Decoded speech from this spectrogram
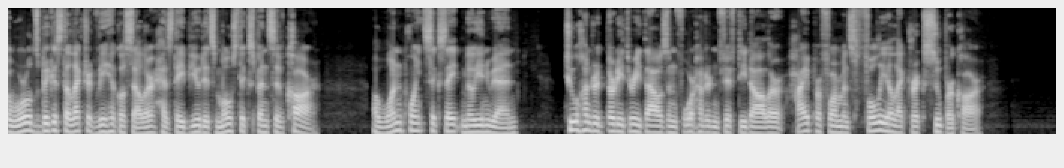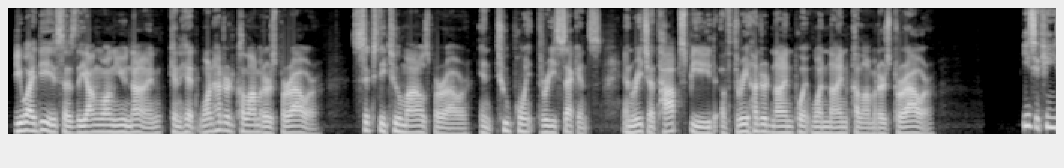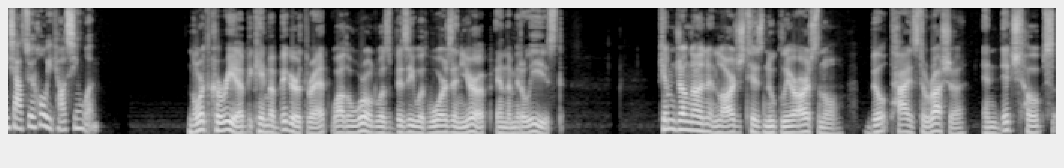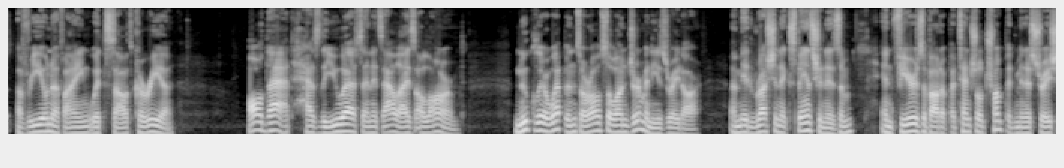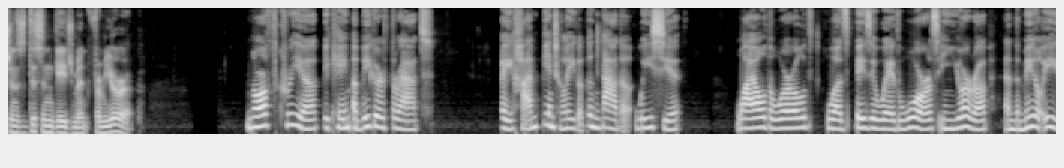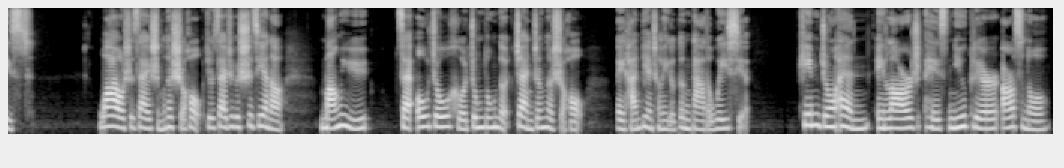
The world's biggest electric vehicle seller has debuted its most expensive car, a 1.68 million yuan, $233,450 high performance fully electric supercar. BYD says the Yangwang U9 can hit 100 kilometers per hour, 62 miles per hour in 2.3 seconds, and reach a top speed of 309.19 kilometers per hour. 一起听一下最后一条新闻。North Korea became a bigger threat while the world was busy with wars in Europe and the Middle East. Kim Jong un enlarged his nuclear arsenal, built ties to Russia, and ditched hopes of reunifying with South Korea. All that has the US and its allies alarmed. Nuclear weapons are also on Germany's radar, amid Russian expansionism and fears about a potential Trump administration's disengagement from Europe. North Korea became a bigger threat. 北韩变成了一个更大的威胁。While the world was busy with wars in Europe and the Middle East. While 是在什么的时候？就在这个世界呢，忙于在欧洲和中东的战争的时候，北韩变成了一个更大的威胁。Kim Jong Un enlarged his nuclear arsenal.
